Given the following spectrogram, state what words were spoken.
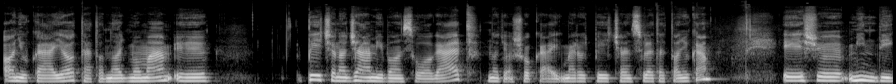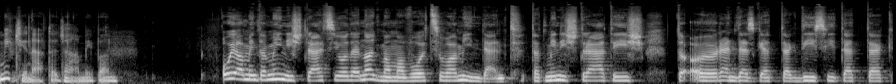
anyukája, tehát a nagymamám, ő Pécsen a dzsámiban szolgált, nagyon sokáig, mert hogy Pécsen született anyukám, és ő mindig... Mit csinált a dzsámiban? Olyan, mint a minisztráció, de nagymama volt, szóval mindent. Tehát minisztrált is, rendezgettek, díszítettek,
